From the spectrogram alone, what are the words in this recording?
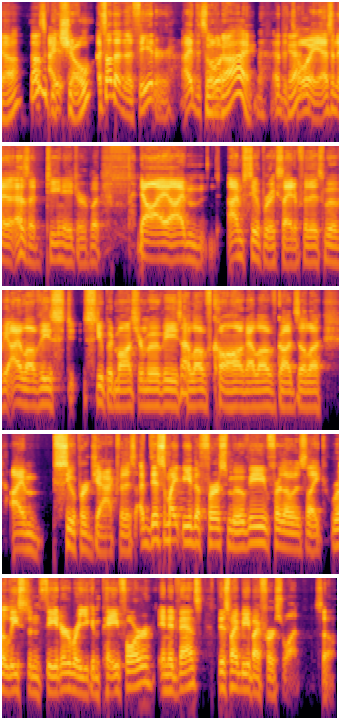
Yeah, that was a good I- show. I saw that in the theater. I had the So toy. did I. I had the Yeah. toy as an as a teenager, but no, I, I'm I'm super excited for this movie. I love these stu- stupid monster movies. I love Kong. I love Godzilla. I'm super jacked for this. Uh, This might be the first movie for those like released in theater where you can pay for in advance. This might be my first one. So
